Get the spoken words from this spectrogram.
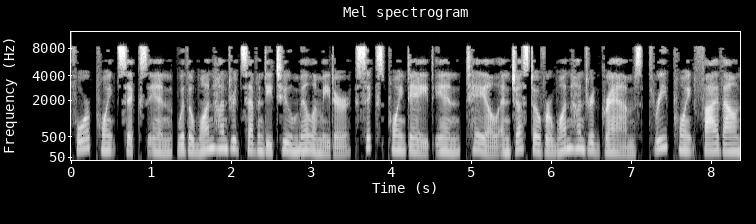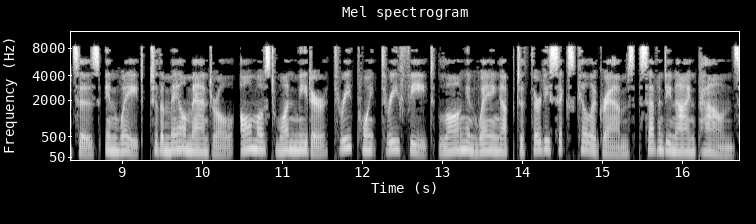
4.6 in with a 172 mm 6.8 in tail and just over 100 grams 3.5 ounces in weight to the male mandrill, almost 1 meter 3.3 feet long and weighing up to 36 kilograms 79 pounds.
